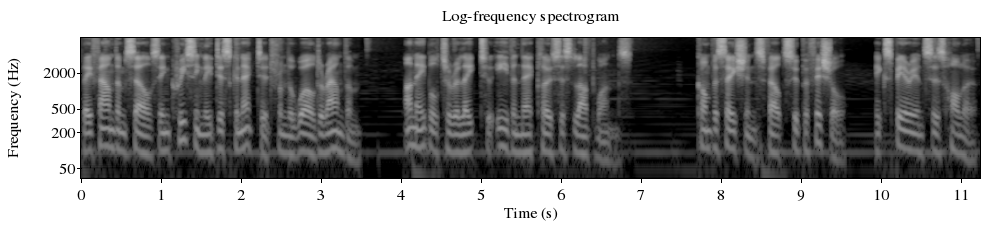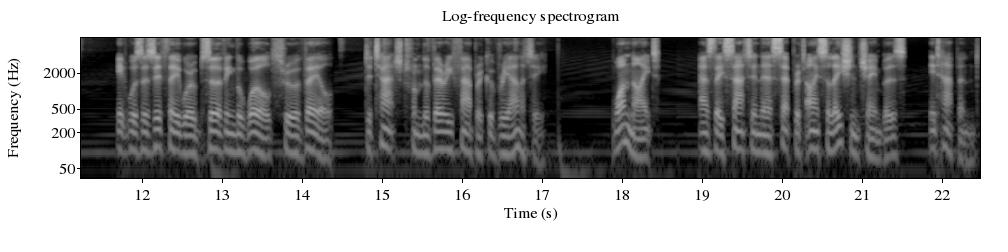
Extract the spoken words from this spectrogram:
They found themselves increasingly disconnected from the world around them, unable to relate to even their closest loved ones. Conversations felt superficial, experiences hollow. It was as if they were observing the world through a veil, detached from the very fabric of reality. One night, as they sat in their separate isolation chambers, it happened.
